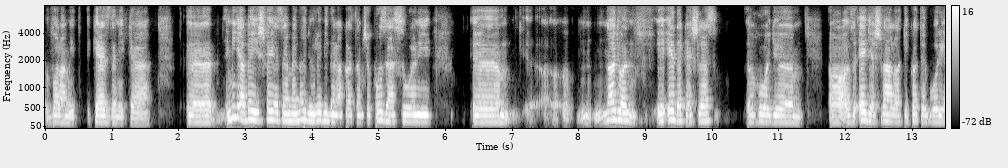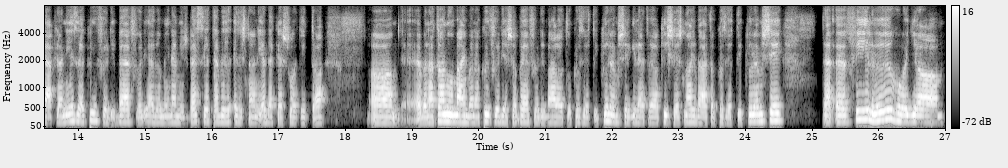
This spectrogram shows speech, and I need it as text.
valamit kezdeni kell. Mindjárt be is fejezem, mert nagyon röviden akartam csak hozzászólni. Nagyon érdekes lesz hogy az egyes vállalati kategóriákra nézve, külföldi, belföldi, erről még nem is beszéltem, ez is nagyon érdekes volt itt a, a, ebben a tanulmányban a külföldi és a belföldi vállalatok közötti különbség, illetve a kis és nagy vállalatok közötti különbség. De, félő, hogy a,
